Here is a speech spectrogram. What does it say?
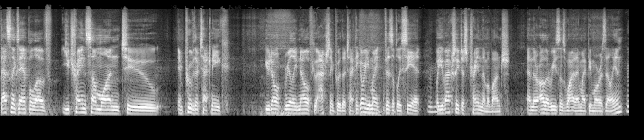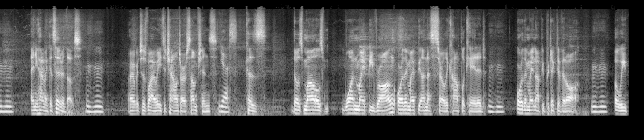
that's an example of you train someone to improve their technique. You don't really know if you actually improve their technique, or you might visibly see it, Mm-hmm. but you've actually just trained them a bunch, and there are other reasons why they might be more resilient, Mm-hmm. and you haven't considered those. Right, which is why we need to challenge our assumptions Yes. because those models one might be wrong or they might be unnecessarily complicated Mm-hmm. or they might not be predictive at all but we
